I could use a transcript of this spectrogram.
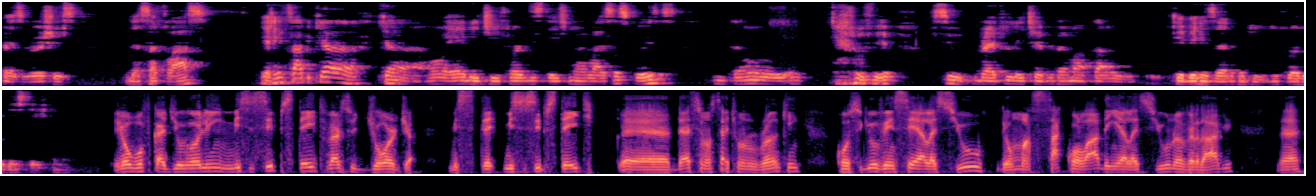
pass rushers dessa classe. E a gente sabe que a, que a OL de Florida State não é lá essas coisas, então eu quero ver se o Bradley Chubb vai matar o QB reserva de, de Florida State também. Eu vou ficar de olho em Mississippi State versus Georgia. Mississippi State, é, 17 no ranking, conseguiu vencer LSU, deu uma sacolada em LSU, na verdade, né?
